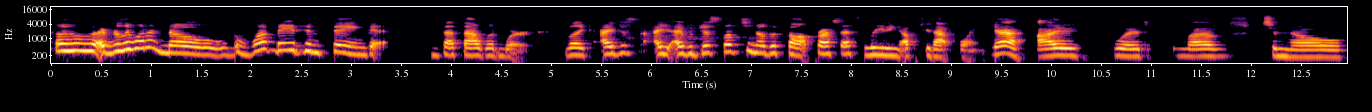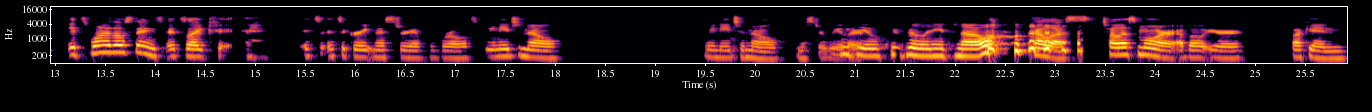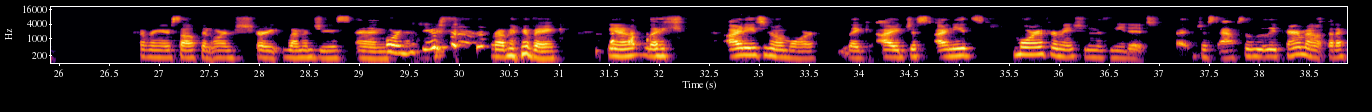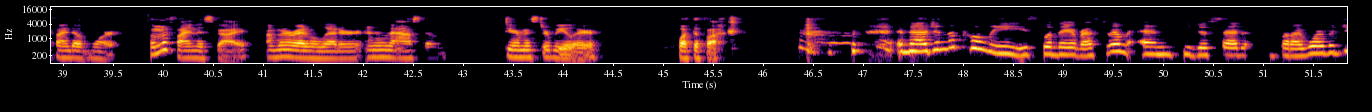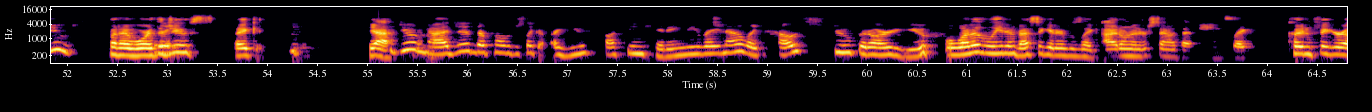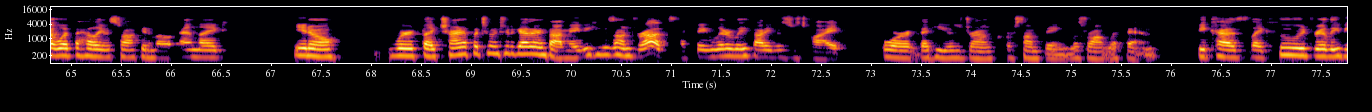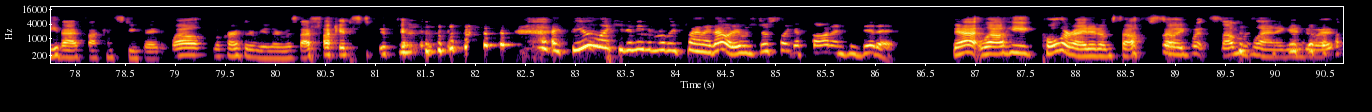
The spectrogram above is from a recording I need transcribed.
Oh, I really want to know what made him think that that would work. Like, I just, I, I would just love to know the thought process leading up to that point. yeah, I would love to know. It's one of those things. It's like it's it's a great mystery of the world. We need to know. We need to know, Mr. We Wheeler. do. We really need to know. Tell us. Tell us more about your fucking covering yourself in orange or lemon juice and Orange juice. robbing a bank. You know, like I need to know more. Like I just I need more information is needed. Just absolutely paramount that I find out more. So I'm gonna find this guy. I'm gonna write him a letter and I'm gonna ask him, dear Mr. Wheeler, what the fuck? Imagine the police when they arrested him and he just said, But I wore the juice. But I wore the Like- juice. Like, yeah. Could you imagine? They're probably just like, Are you fucking kidding me right now? Like, how stupid are you? Well, one of the lead investigators was like, I don't understand what that means. Like, couldn't figure out what the hell he was talking about. And like, you know, we're like trying to put two and two together and thought maybe he was on drugs. Like they literally thought he was just high or that he was drunk or something was wrong with him. Because like who would really be that fucking stupid? Well, McArthur Wheeler was that fucking stupid. I feel like he didn't even really plan it out. It was just like a thought and he did it. yeah, well, he polarized himself, so he put some planning into it.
